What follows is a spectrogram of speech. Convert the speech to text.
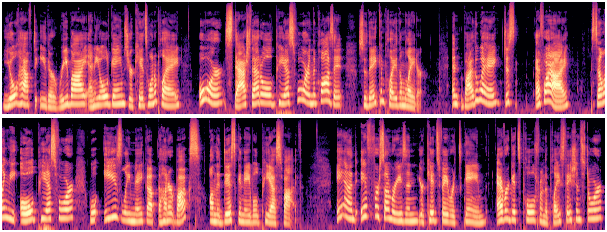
you'll have to either rebuy any old games your kids want to play or stash that old PS4 in the closet so they can play them later. And by the way, just FYI, selling the old PS4 will easily make up the 100 bucks on the disc enabled PS5. And if for some reason your kid's favorite game ever gets pulled from the PlayStation Store,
